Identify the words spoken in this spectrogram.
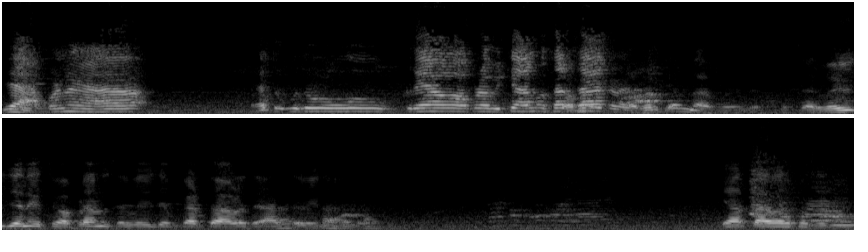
એ આપણને આ આ તો બધું ક્રિયાઓ આપણા વિચાર અનુસાર થયા કરે. ખબર કેમ ના પડે? સર્વેયું છે ને ચોપડાનું સર્વેયું જેમ કાઢતો આવડે છે આ સર્વે ના આવડે. કે આટલા વર્ષ પછીનું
